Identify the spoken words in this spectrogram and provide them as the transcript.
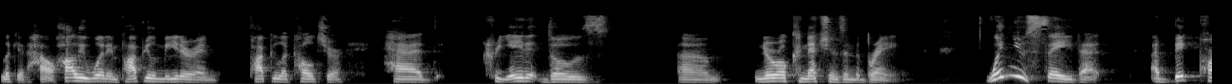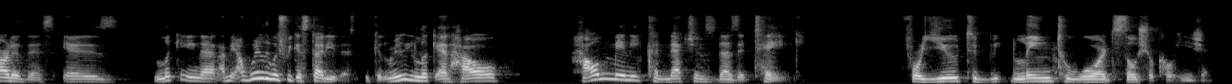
look at how Hollywood and popular media and popular culture had created those um, neural connections in the brain. Wouldn't you say that a big part of this is looking at? I mean, I really wish we could study this. We could really look at how how many connections does it take for you to be, lean towards social cohesion?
